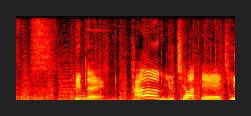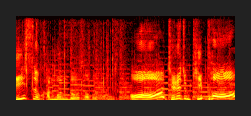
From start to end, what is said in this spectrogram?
님들 다음 유채화 때 제이스 관문도 써보자. 어? 쟤네 좀 깊어?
